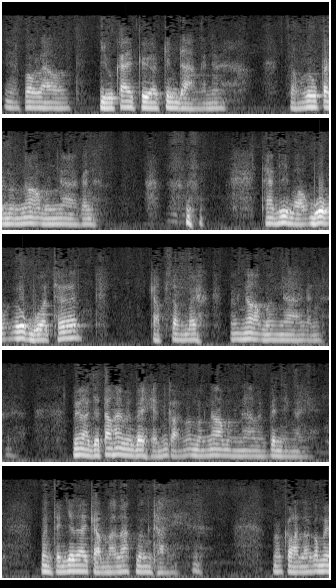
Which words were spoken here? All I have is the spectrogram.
เนี่ยพวกเราอยู่ใกล้เกลือกินด่างกันนะ ส่งลูกไปเมืองนอกเมืองนากันแทนที่บอกบวลูกบวชเทิดกลับส่งไปเมืองนอกเมืองนากันหรืออาจจะต้องให้มันไปเห็นก่อนว่าเมืองนอกเมืองนามันเป็นยังไง มันถึงจะได้กลับมารักเมืองไทย เมื่อก่อนเราก็ไม่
